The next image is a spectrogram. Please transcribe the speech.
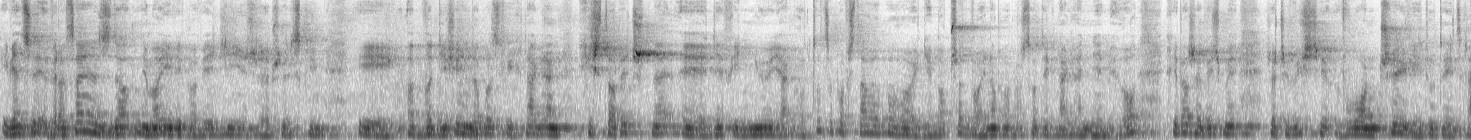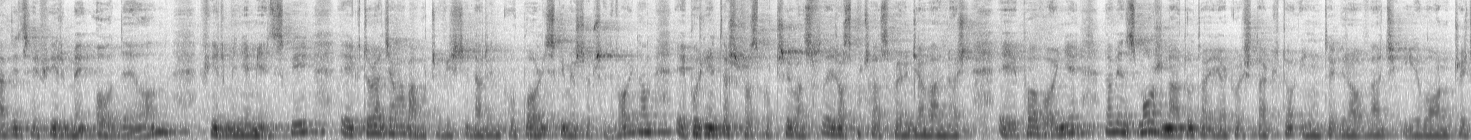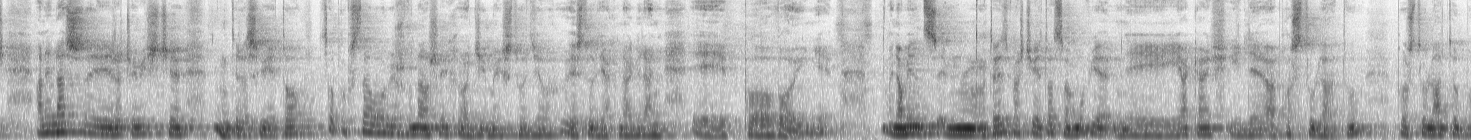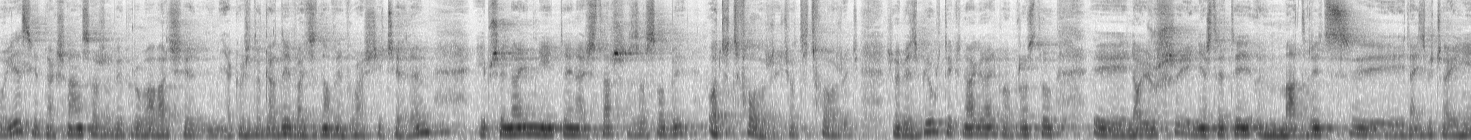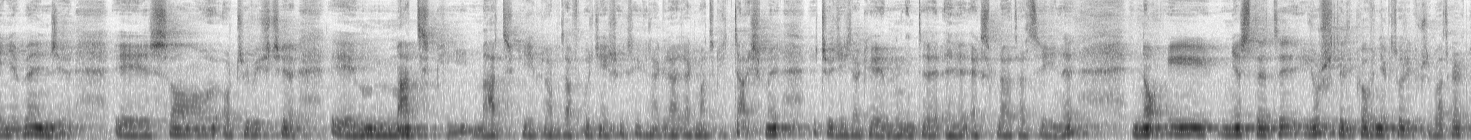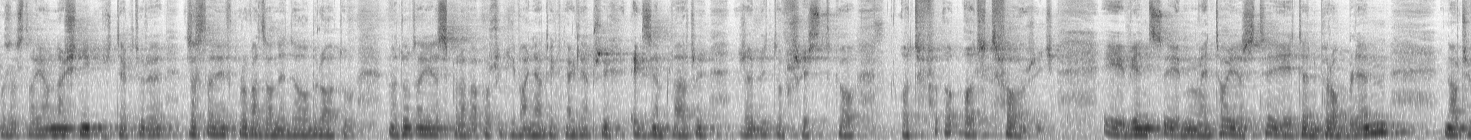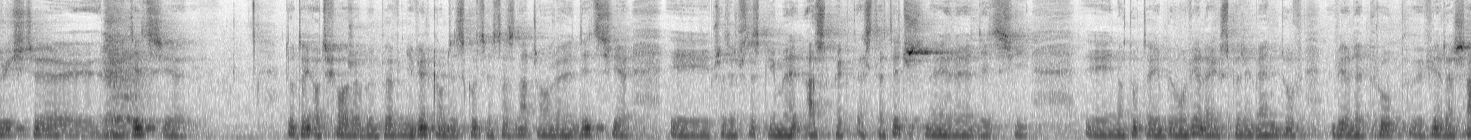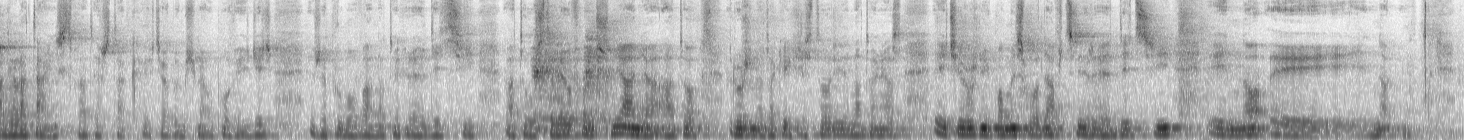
I więc wracając do mojej wypowiedzi, że przede wszystkim y, w odniesieniu do polskich nagrań historyczne y, definiuję jako to, co powstało po wojnie, bo przed wojną po prostu tych nagrań nie było, chyba że byśmy rzeczywiście włączyli tutaj tradycję firmy Odeon, firmy niemieckiej, która działała oczywiście na rynku polskim jeszcze przed wojną, y, później też rozpoczęła, rozpoczęła swoją działalność y, po wojnie, no więc można tutaj jakoś tak to integrować i łączyć, ale nas y, rzeczywiście interesuje to, co powstało już w naszych rodzimych studiach, studiach nagrań po wojnie. No więc to jest właściwie to, co mówię, y, jakaś idea postulatu, postulatu, bo jest jednak szansa, żeby próbować się jakoś dogadywać z nowym właścicielem i przynajmniej te najstarsze zasoby odtworzyć, odtworzyć, żeby zbiór tych nagrań po prostu, y, no już niestety matryc y, najzwyczajniej nie będzie. Są oczywiście matki, matki, prawda, w późniejszych tych nagraniach, matki taśmy, czyli takie te e, eksploatacyjne. No i niestety już tylko w niektórych przypadkach pozostają nośniki, te, które zostały wprowadzone do obrotu. No tutaj jest sprawa poszukiwania tych najlepszych egzemplarzy, żeby to wszystko odtw- odtworzyć. I Więc to jest y, ten problem. No oczywiście reedycje Tutaj otworzyłbym pewnie wielką dyskusję, co znaczą reedycje i przede wszystkim aspekt estetyczny reedycji. No tutaj było wiele eksperymentów, wiele prób, wiele szarlataństwa też tak chciałbym śmiało powiedzieć, że próbowano tych reedycji, a to ustereofoniczniania, a to różne takie historie, natomiast y, ci różni pomysłodawcy reedycji, y, no, y, no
